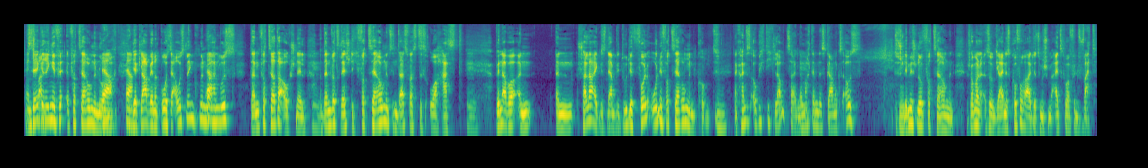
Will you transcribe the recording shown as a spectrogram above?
sehr Entspannt. geringe Ver Verzerrungen nur Ja, macht. ja. Ja. klar, wenn er große Auslenkungen Ja. machen muss, dann verzerrt er auch schnell. Und dann wird es lästig. Verzerrungen sind das, was das Ohr hasst. Wenn aber ein, ein Schallereignis, eine Amplitude voll ohne Verzerrungen kommt, dann kann das auch richtig laut sein. Dann macht einem das gar nichts aus. Das Schlimme ist nur Verzerrungen. Schau mal, so ein kleines Kofferradio, zum Beispiel mit 1,5 Watt.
